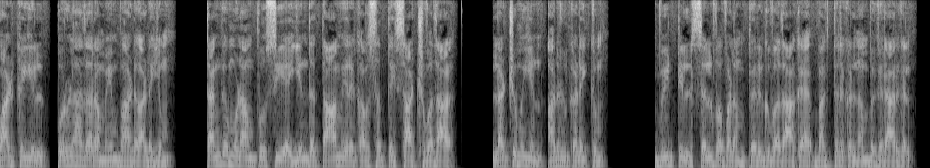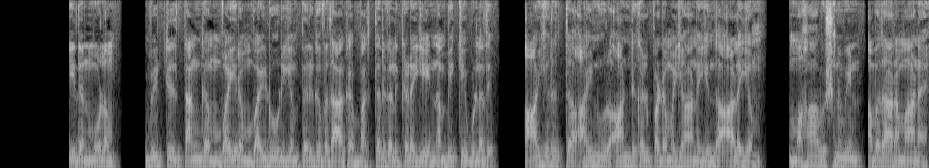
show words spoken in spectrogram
வாழ்க்கையில் பொருளாதார மேம்பாடு அடையும். தங்கமுலாம் பூசிய இந்த தாமிர கவசத்தை சாற்றுவதால் லட்சுமியின் அருள் கிடைக்கும். வீட்டில் செல்வ வளம் பெருகுவதாக பக்தர்கள் நம்புகிறார்கள். இதன் மூலம் வீட்டில் தங்கம் வைரம் வைடூரியம் பெருகுவதாக பக்தர்களுக்கிடையே நம்பிக்கை உள்ளது. ஆயிரத்து ஐநூறு ஆண்டுகள் பழமையான இந்த ஆலயம் மகாவிஷ்ணுவின் அவதாரமான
